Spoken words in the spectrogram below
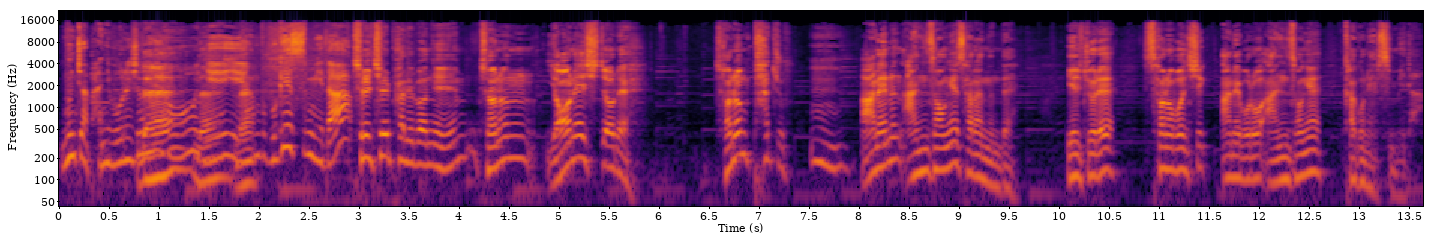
문자 많이 보내셨네요. 네, 네, 예, 예. 네. 한번 보겠습니다. 7781번님, 저는 연애 시절에, 저는 파주, 음. 아내는 안성에 살았는데, 일주일에 서너 번씩 아내 보러 안성에 가곤 했습니다.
